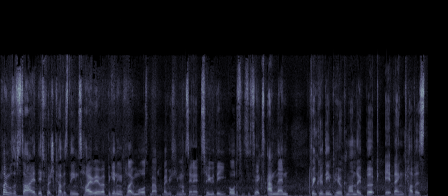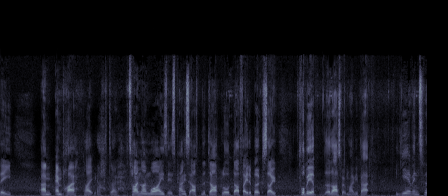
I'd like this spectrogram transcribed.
Clone Wars have started. This which covers the entire era, beginning of Clone Wars, well, maybe a few months in it, to the Order 66, and then to include the Imperial Commando book, it then covers the um, Empire. Like, I don't know, timeline-wise, it's apparently set after the Dark Lord Darth Vader book, so probably a, the last book might be back a year into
